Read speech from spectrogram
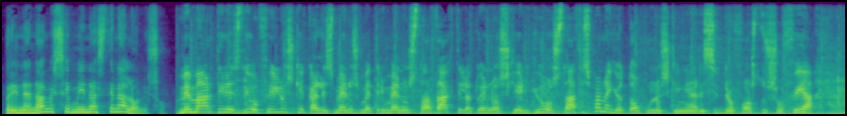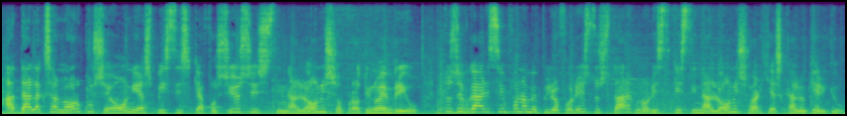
πριν 1,5 μήνα στην Αλόνισο. Με μάρτυρες δύο φίλους και καλεσμένους μετρημένους στα δάχτυλα του ενός χεριού, ο Στάθης Παναγιοτόπουλος και η νεαρή σύντροφός του Σοφία αντάλλαξαν όρκους αιώνιας πίστης και αφοσίωσης στην Αλόνισο 1η Νοεμβρίου. Το ζευγάρι, σύμφωνα με πληροφορίες του Σταρ, γνωρίστηκε στην Αλόνισο αρχές καλοκαιριού.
